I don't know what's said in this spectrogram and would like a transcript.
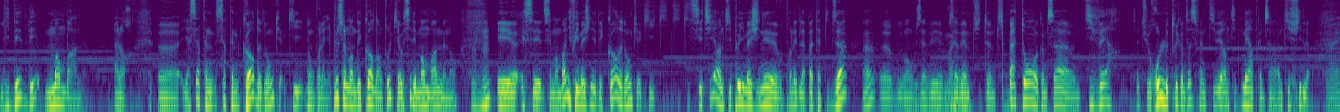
l'idée des membranes. Alors, euh, il y a certaines, certaines cordes donc qui donc voilà, il y a plus seulement des cordes dans le truc, il y a aussi des membranes maintenant. Mhm. Et, euh, et ces, ces membranes, il faut imaginer des cordes donc qui, qui, qui, qui s'étirent un petit peu. Imaginez, euh, vous prenez de la pâte à pizza, hein, euh, vous, vous avez vous Ouais. avez un petit un petit bâton comme ça, un petit verre. Tu, sais, tu roules le truc comme ça, ça fait un petit verre, une petite merde comme ça, un petit fil. Ouais.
